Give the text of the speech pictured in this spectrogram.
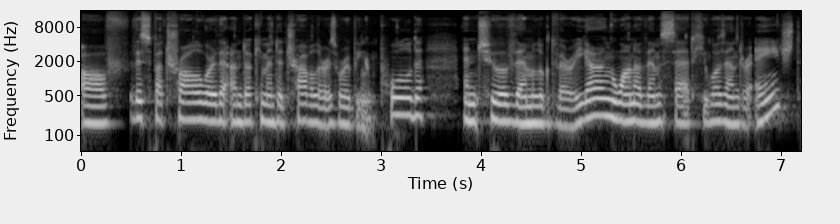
of this patrol where the undocumented travelers were being pulled, and two of them looked very young. One of them said he was underaged,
